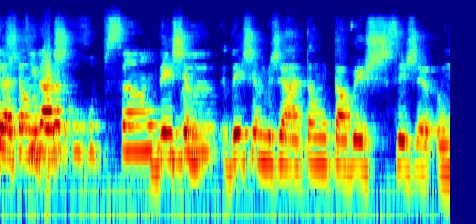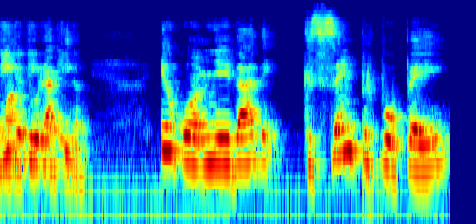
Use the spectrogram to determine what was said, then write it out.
E então tirar deixa- a corrupção. Deixa-me de- deixa já, então, talvez seja uma Diga, altura diga, aqui. diga. Eu, com a minha idade, que sempre poupei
